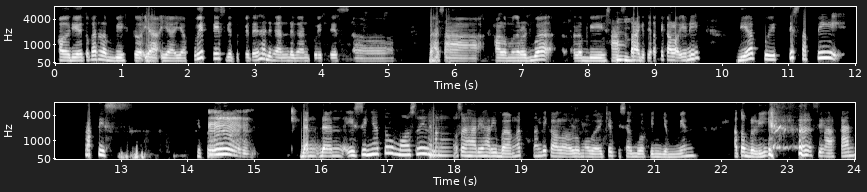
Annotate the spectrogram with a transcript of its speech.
Kalau dia itu kan lebih ke ya ya ya puitis gitu, puitisnya dengan dengan puitis uh, bahasa kalau menurut gue lebih sastra hmm. gitu ya. Tapi kalau ini dia puitis tapi praktis gitu. Hmm. Dan dan isinya tuh mostly memang sehari-hari banget. Nanti kalau lu mau baca bisa gue pinjemin atau beli silakan.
